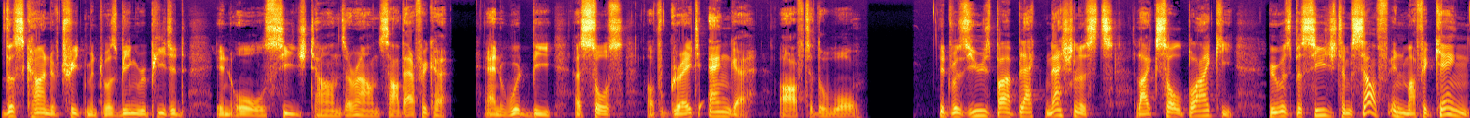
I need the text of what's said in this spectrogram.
This kind of treatment was being repeated in all siege towns around South Africa and would be a source of great anger after the war. It was used by black nationalists like Sol Plaatje, who was besieged himself in Mafeking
